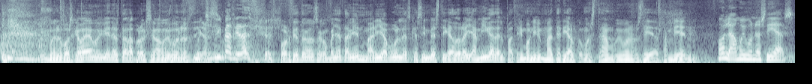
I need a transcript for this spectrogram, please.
bueno, pues que vaya muy bien hasta la próxima. Muy buenos días. Muchísimas gracias. Por cierto, nos acompaña también María Bulnes, que es investigadora y amiga del patrimonio inmaterial. ¿Cómo está? Muy buenos días también. Hola, muy buenos días.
